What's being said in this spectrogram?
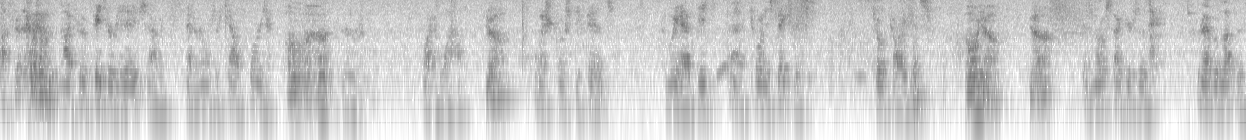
I flew, I flew P-38s out of Santa Rosa, California. Oh, uh-huh, for quite a while, yeah, West Coast Defense. And we had B-26s, tow targets, oh, yeah, yeah, and those suckers would rev them up as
